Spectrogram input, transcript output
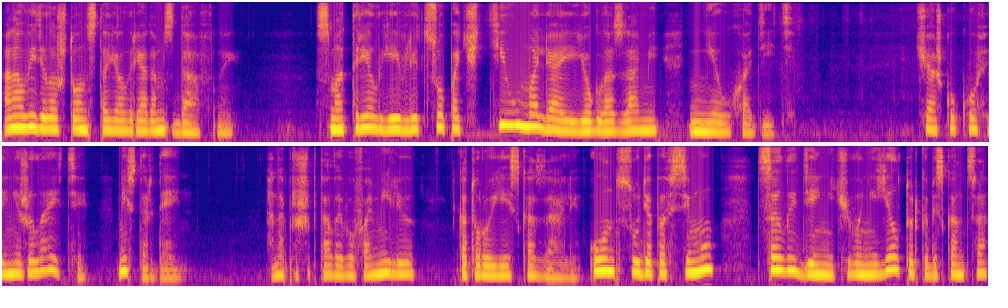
Она увидела, что он стоял рядом с Дафной. Смотрел ей в лицо, почти умоляя ее глазами не уходить. «Чашку кофе не желаете, мистер Дейн?» Она прошептала его фамилию, которую ей сказали. Он, судя по всему, целый день ничего не ел, только без конца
